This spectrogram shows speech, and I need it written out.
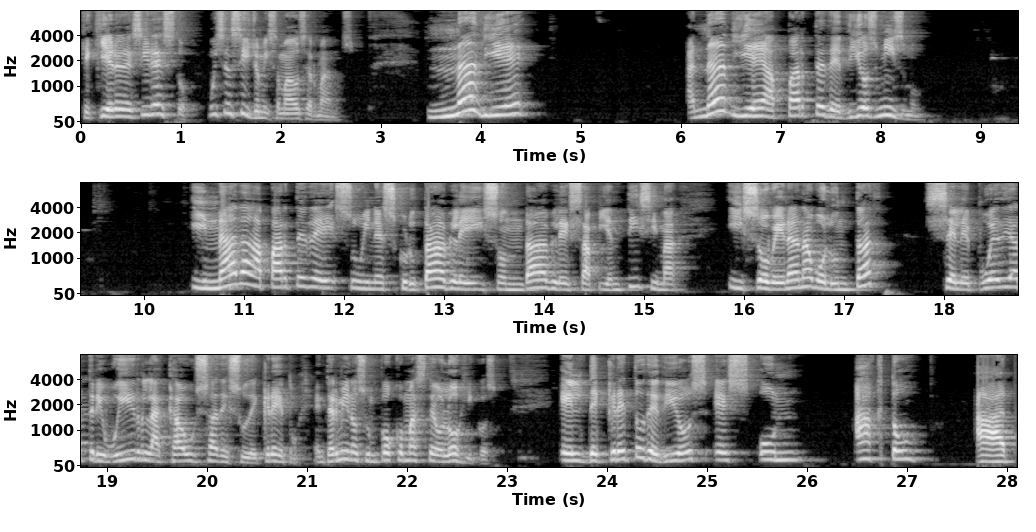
¿Qué quiere decir esto? Muy sencillo, mis amados hermanos. Nadie, a nadie aparte de Dios mismo, y nada aparte de su inescrutable y sondable, sapientísima y soberana voluntad, se le puede atribuir la causa de su decreto. En términos un poco más teológicos, el decreto de Dios es un acto ad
